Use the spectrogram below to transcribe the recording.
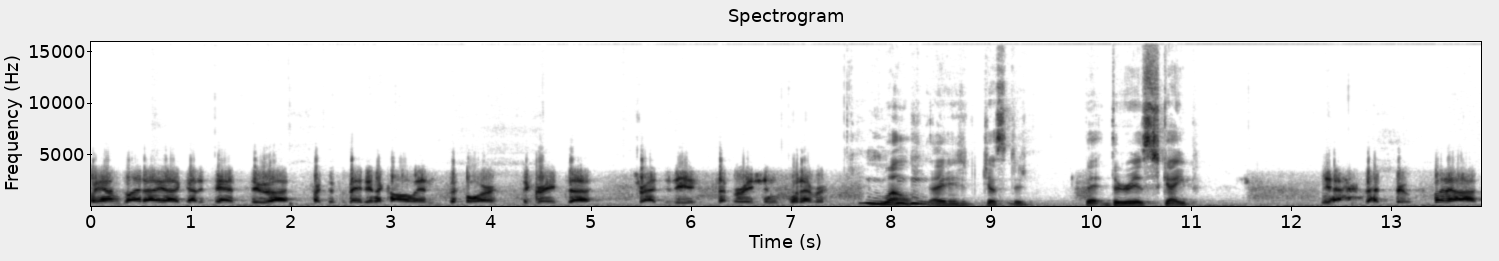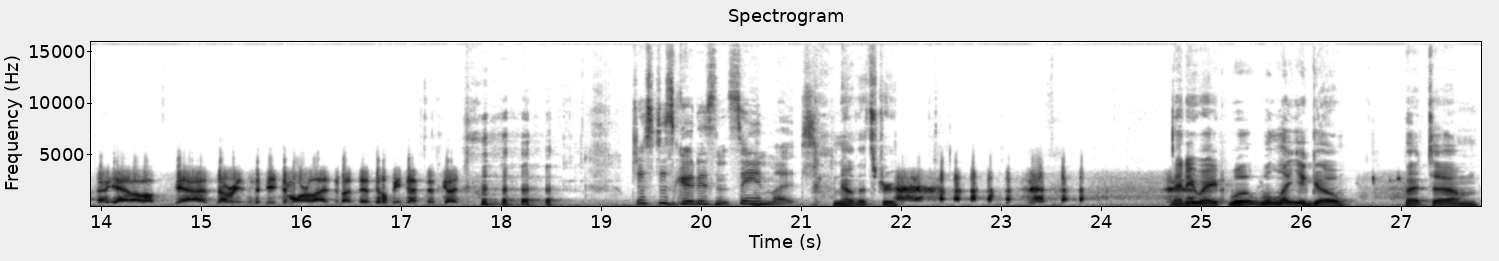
Well, yeah, I'm glad I uh, got a chance to uh, participate in a call-in before the great uh, tragedy, separation, whatever. Well, I just uh, th- there is Skype. Yeah, that's true. But uh, so yeah, well, yeah, there's no reason to be demoralized about this. It'll be just as good. Just as good isn't saying much. No, that's true. anyway, we'll we'll let you go, but um,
